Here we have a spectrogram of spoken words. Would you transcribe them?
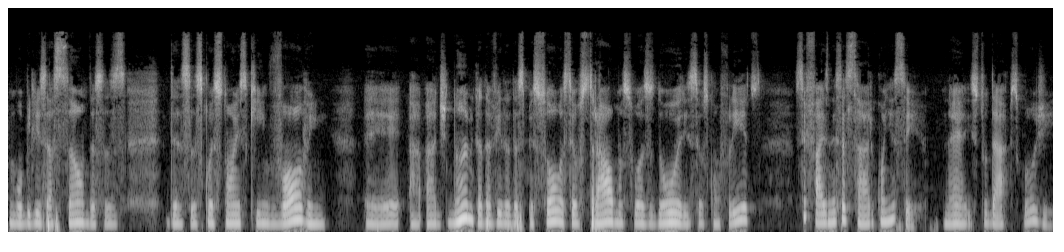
mobilização dessas, dessas questões que envolvem é, a, a dinâmica da vida das pessoas, seus traumas, suas dores, seus conflitos, se faz necessário conhecer, né, estudar psicologia.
